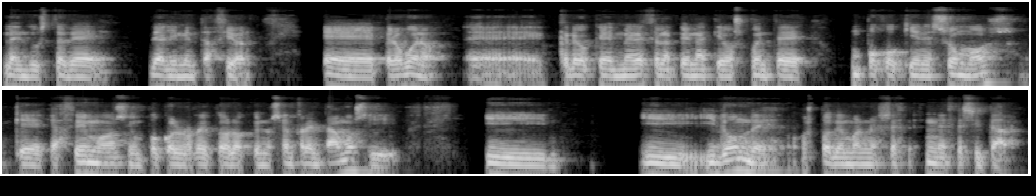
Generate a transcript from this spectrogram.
la industria de, de alimentación. Eh, pero bueno, eh, creo que merece la pena que os cuente un poco quiénes somos, qué, hacemos y un poco los retos a los que nos enfrentamos y, dónde os podemos necesitar.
